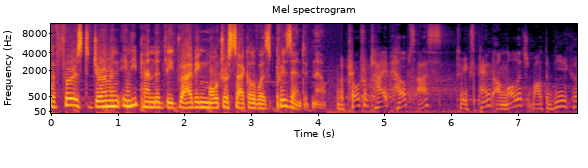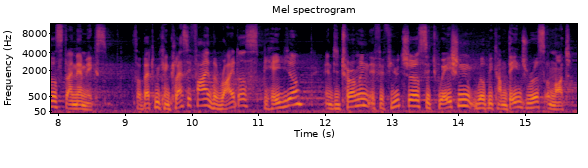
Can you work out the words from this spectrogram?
the first German independently driving motorcycle was presented now. The prototype helps us to expand our knowledge about the vehicle's dynamics so that we can classify the rider's behavior and determine if a future situation will become dangerous or not.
